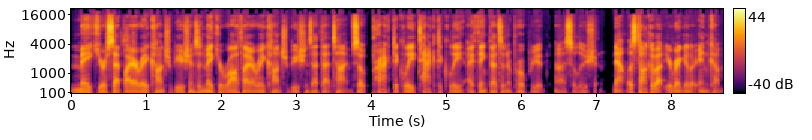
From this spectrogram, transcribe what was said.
make your SEP IRA contributions and make your Roth IRA contributions at that time. So practically tactically, I think that's an appropriate uh, solution. Now, let's talk about irregular income.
